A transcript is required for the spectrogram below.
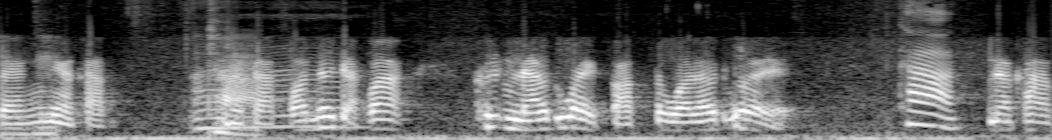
แบงค์เนี่ยครับครับนะครับเพราะเนื่องจากว่าขึ้นแล้วด้วยปรับตัวแล้วด้วยค่ะนะครับ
